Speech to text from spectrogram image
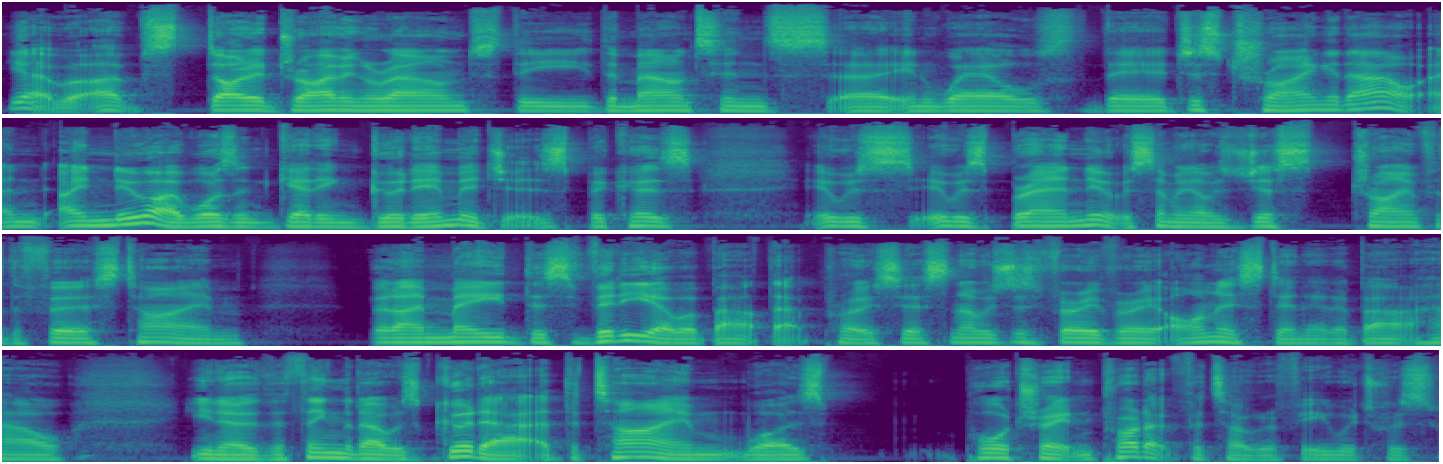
yeah, I started driving around the the mountains uh, in Wales. There, just trying it out, and I knew I wasn't getting good images because it was it was brand new. It was something I was just trying for the first time. But I made this video about that process, and I was just very, very honest in it about how, you know, the thing that I was good at at the time was portrait and product photography, which was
